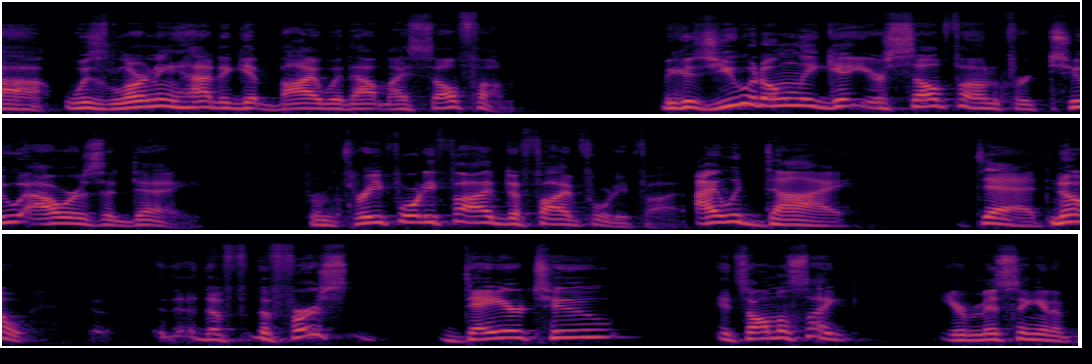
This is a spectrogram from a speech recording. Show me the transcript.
uh, was learning how to get by without my cell phone, because you would only get your cell phone for two hours a day, from three forty-five to five forty-five. I would die, dead. No, the the first day or two, it's almost like you're missing an,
